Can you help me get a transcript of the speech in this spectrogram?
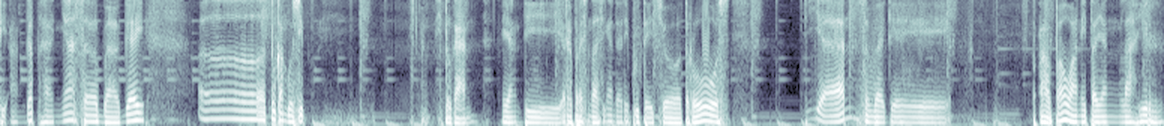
dianggap hanya sebagai uh, tukang gosip. Itu kan yang direpresentasikan dari Butejo terus Dian sebagai apa wanita yang lahir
